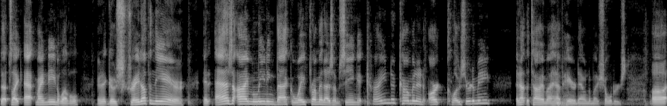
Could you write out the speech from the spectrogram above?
That's like at my knee level, and it goes straight up in the air. And as I'm leaning back away from it, as I'm seeing it kind of come in an arc closer to me, and at the time I have hair down to my shoulders, uh,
